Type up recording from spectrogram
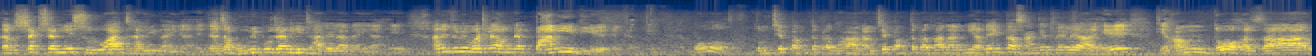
कन्स्ट्रक्शन ही सुरुवात झाली नाही आहे. त्याचा भूमिपूजन ही झालेला नाही आहे. आणि तुम्ही म्हटलं हमने पाणी दिले करते. हो तुमचे पंतप्रधान आमचे पंतप्रधानांनी अनेकदा सांगितलेले आहे की हम दो हजार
